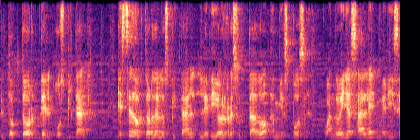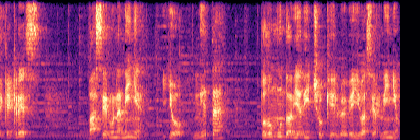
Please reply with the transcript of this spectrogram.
el doctor del hospital. Este doctor del hospital le dio el resultado a mi esposa. Cuando ella sale me dice, ¿qué crees? Va a ser una niña. Y yo, neta, todo el mundo había dicho que el bebé iba a ser niño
